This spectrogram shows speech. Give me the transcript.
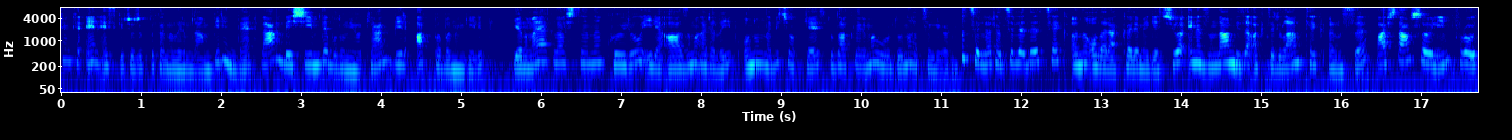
Çünkü en eski çocukluk anılarımdan birinde ben beşiğimde bulunuyorken bir akbabanın gelip yanıma yaklaştığını, kuyruğu ile ağzımı aralayıp onunla birçok kez dudaklarıma vurduğunu hatırlıyorum. Hatırlar hatırladığı tek anı olarak kaleme geçiyor. En azından bize aktarılan tek anısı. Baştan söyleyeyim Freud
